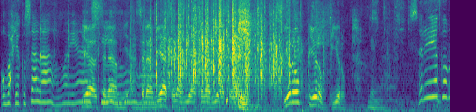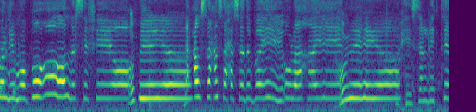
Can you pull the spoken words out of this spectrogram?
ubaxya ku salaamayaanyurub yurub yurub suriyo gobonimo bool la sifiyo dhacaw saxan saxasada bay u lahay wiisal dhigtay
